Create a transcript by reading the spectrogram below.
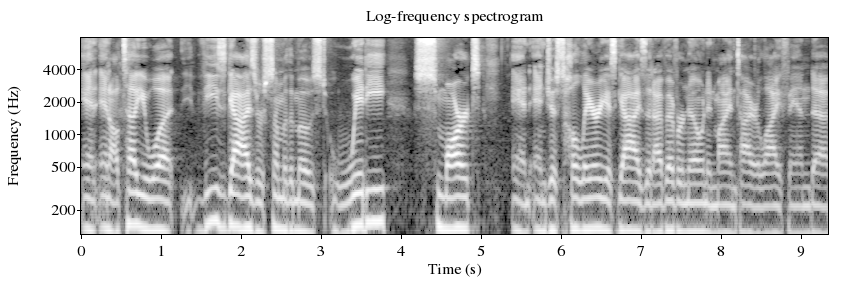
And, and I'll tell you what, these guys are some of the most witty, smart, and and just hilarious guys that I've ever known in my entire life. And uh,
